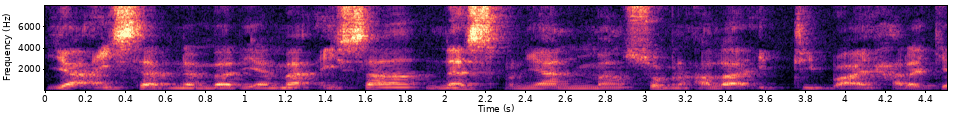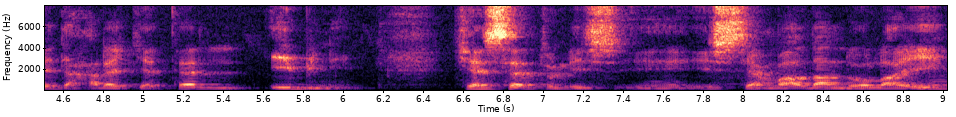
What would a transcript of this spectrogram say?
Ya İsa ibn Meryem'e İsa nesbun yani mensubun ala ittibai hareket hareketel ibni. Kesetül is- istimaldan dolayı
